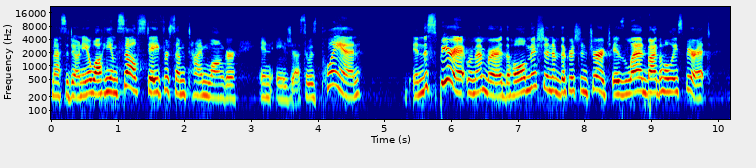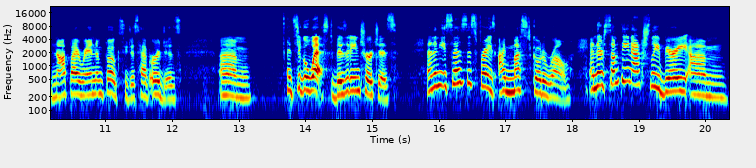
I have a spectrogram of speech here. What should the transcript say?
Macedonia, while he himself stayed for some time longer in Asia. So his plan in the Spirit, remember, the whole mission of the Christian church is led by the Holy Spirit, not by random folks who just have urges. Um, it's to go west, visiting churches. And then he says this phrase, I must go to Rome. And there's something actually very um,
